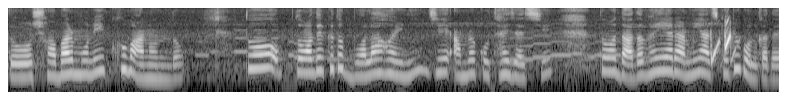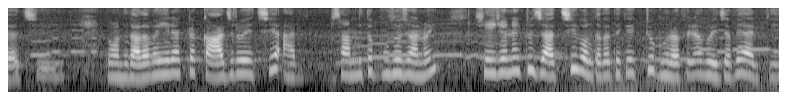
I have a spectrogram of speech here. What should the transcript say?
তো সবার মনেই খুব আনন্দ। তো তোমাদেরকে তো বলা হয়নি যে আমরা কোথায় যাচ্ছি। তোমার দাদাভাই আর আমি আজকে একটু কলকাতা যাচ্ছি। তোমাদের দাদাভাইয়ের একটা কাজ রয়েছে, আর সামনে তো পুজো জানোই, সেই জন্য একটু যাচ্ছি। কলকাতা থেকে একটু ঘোরাফেরা হয়ে যাবে আর কি।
